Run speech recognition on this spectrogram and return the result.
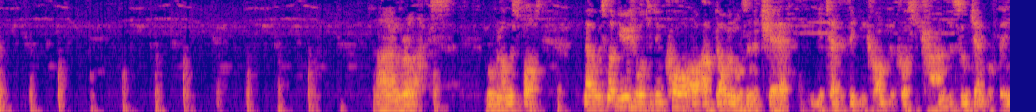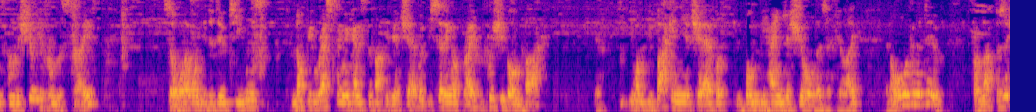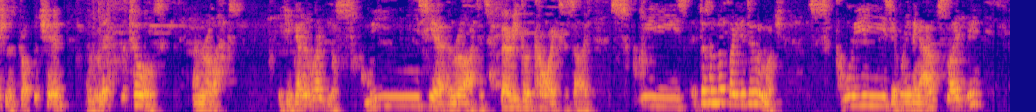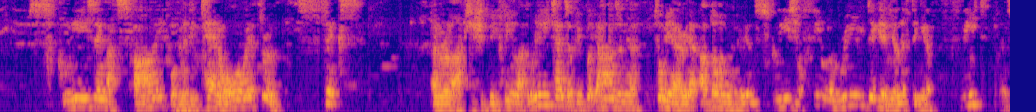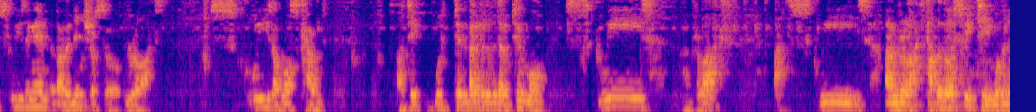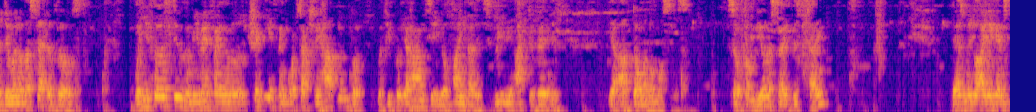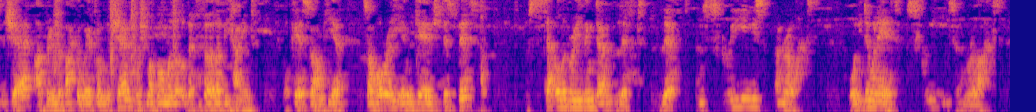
And relax. Moving on the spot. Now, it's not usual to do core or abdominals in a chair you tend to think you can't, but of course you can. with some gentle things. I'm going to show you from the side. So what I want you to do, team, is not be resting against the back of your chair, but be sitting upright and push your bum back. You want to be back in your chair, but your bum behind your shoulders, if you like. And all we're going to do from that position is drop the chin and lift the toes and relax. If you get it right, you'll squeeze here and relax. It's very good core exercise. Squeeze. It doesn't look like you're doing much. Squeeze. You're breathing out slightly. Squeezing. That's five. We're going to do ten all the way through. Six. And relax. You should be feel that really tense. If you put your hands in your tummy area, abdominal area, and squeeze, you'll feel them really dig in. You're lifting your feet and squeezing in about an inch or so. And relax squeeze. I've lost count. I'll take, we'll take the benefit of the doubt. Two more. Squeeze and relax. And squeeze and relax. Tap on those feet, team. We're going to do another set of those. When you first do them, you may find them a little tricky. You think, what's actually happening? But if you put your hands here, you'll find that it's really activated your abdominal muscles. So from the other side this time, there's my line against the chair. I bring the back away from the chair and push my bum a little bit further behind. Okay, so I'm here. So I've already engaged this bit. Settle the breathing down. Lift, lift, and squeeze and relax. Only doing eight. Squeeze and relax.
